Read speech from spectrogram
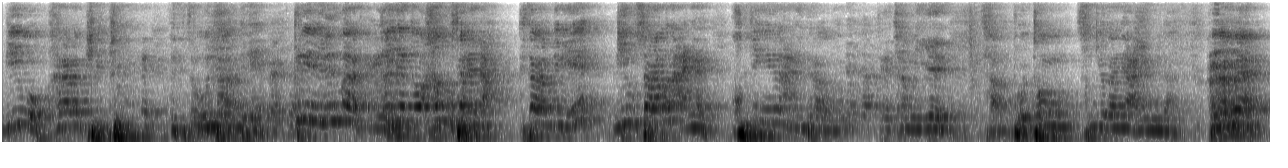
미국 하나는 필리핀에서 온 사람들이에요. 그래 얼마나 근데 또 한국 사람이야. 그 사람들이 미국 사람은 아니야. 호쟁이는 아니더라고. 그래 참 이게 참 보통 선교단이 아닙니다. 그다음에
